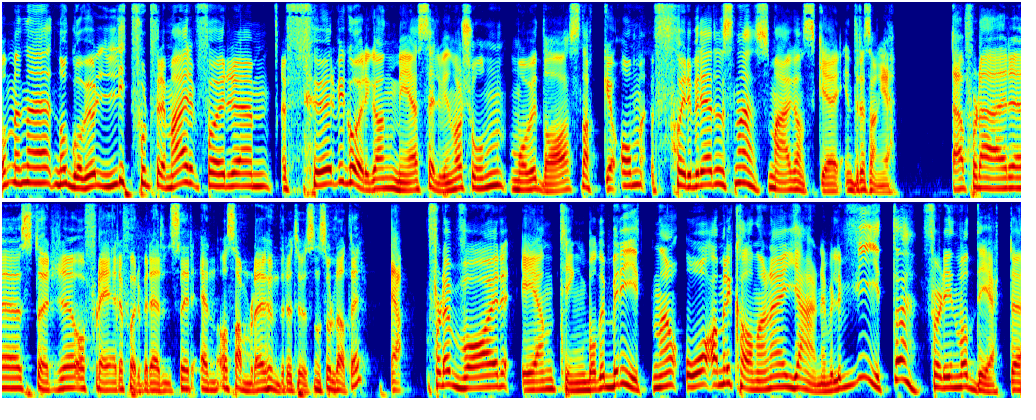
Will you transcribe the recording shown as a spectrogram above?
Og, men eh, nå går vi jo litt fort frem her, for um, før vi går i gang med selve invasjonen, må vi da snakke om forberedelsene, som er ganske interessante. Ja, For det er større og flere forberedelser enn å samle 100 000 soldater? Ja, for det var én ting både britene og amerikanerne gjerne ville vite før de invaderte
